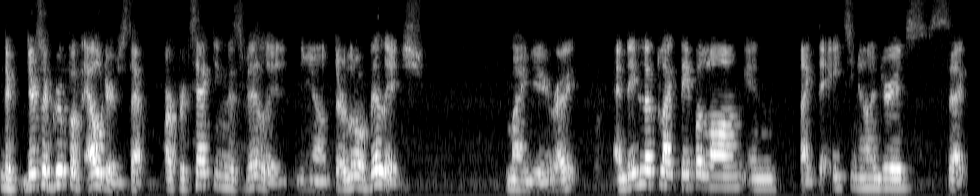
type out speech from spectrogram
the there's a group of elders that are protecting this village. You know, their little village, mind you, right? And they look like they belong in like the 1800s, sec,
